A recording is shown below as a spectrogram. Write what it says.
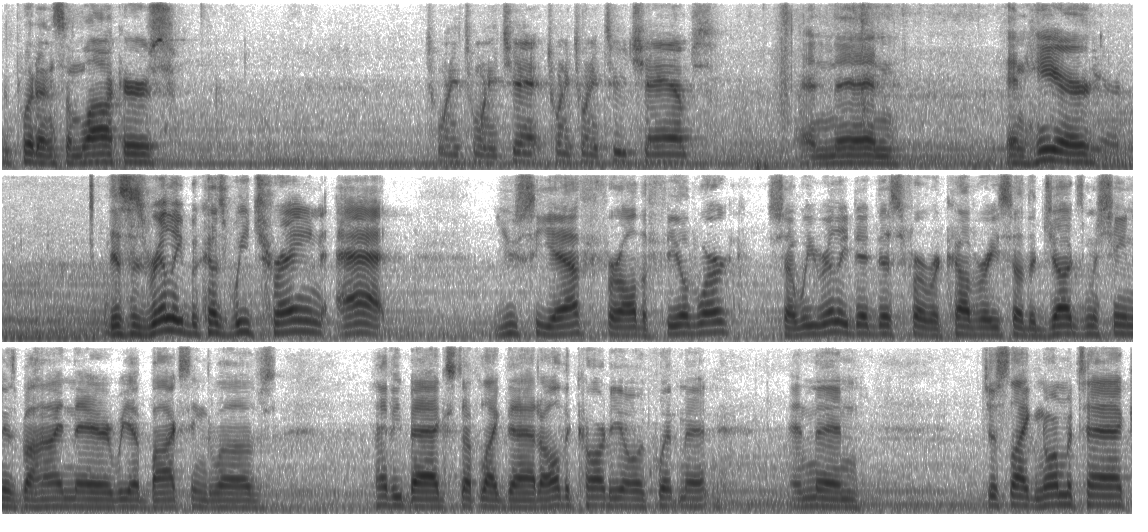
We put in some lockers, 2020 cha- 2022 champs. And then in here, this is really because we train at UCF for all the field work. So we really did this for recovery. So the jugs machine is behind there. We have boxing gloves, heavy bags, stuff like that, all the cardio equipment. And then just like Normatec,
